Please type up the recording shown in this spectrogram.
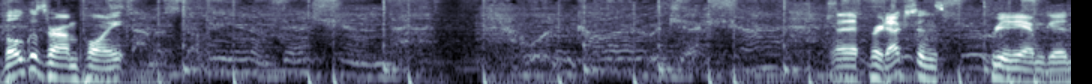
Vocals are on rejection. And the production's pretty damn good.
